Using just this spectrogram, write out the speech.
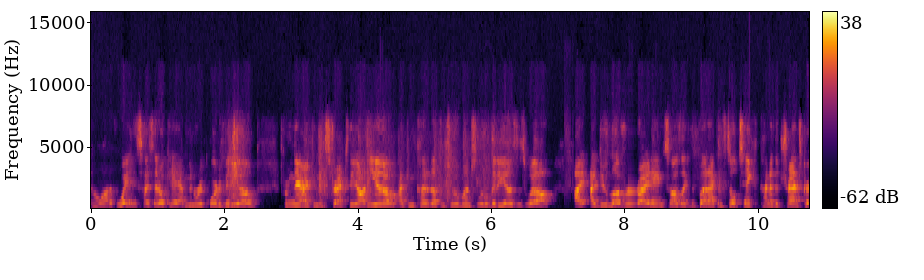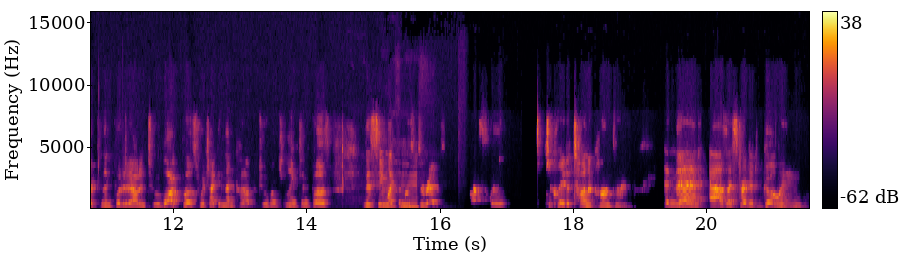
in a lot of ways. So I said, okay, I'm going to record a video. From there, I can extract the audio. I can cut it up into a bunch of little videos as well. I, I do love writing, so I was like, but I can still take kind of the transcript and then put it out into a blog post, which I can then cut up into a bunch of LinkedIn posts. This seemed like the most mm-hmm. direct, fast way to create a ton of content. And then as I started going,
